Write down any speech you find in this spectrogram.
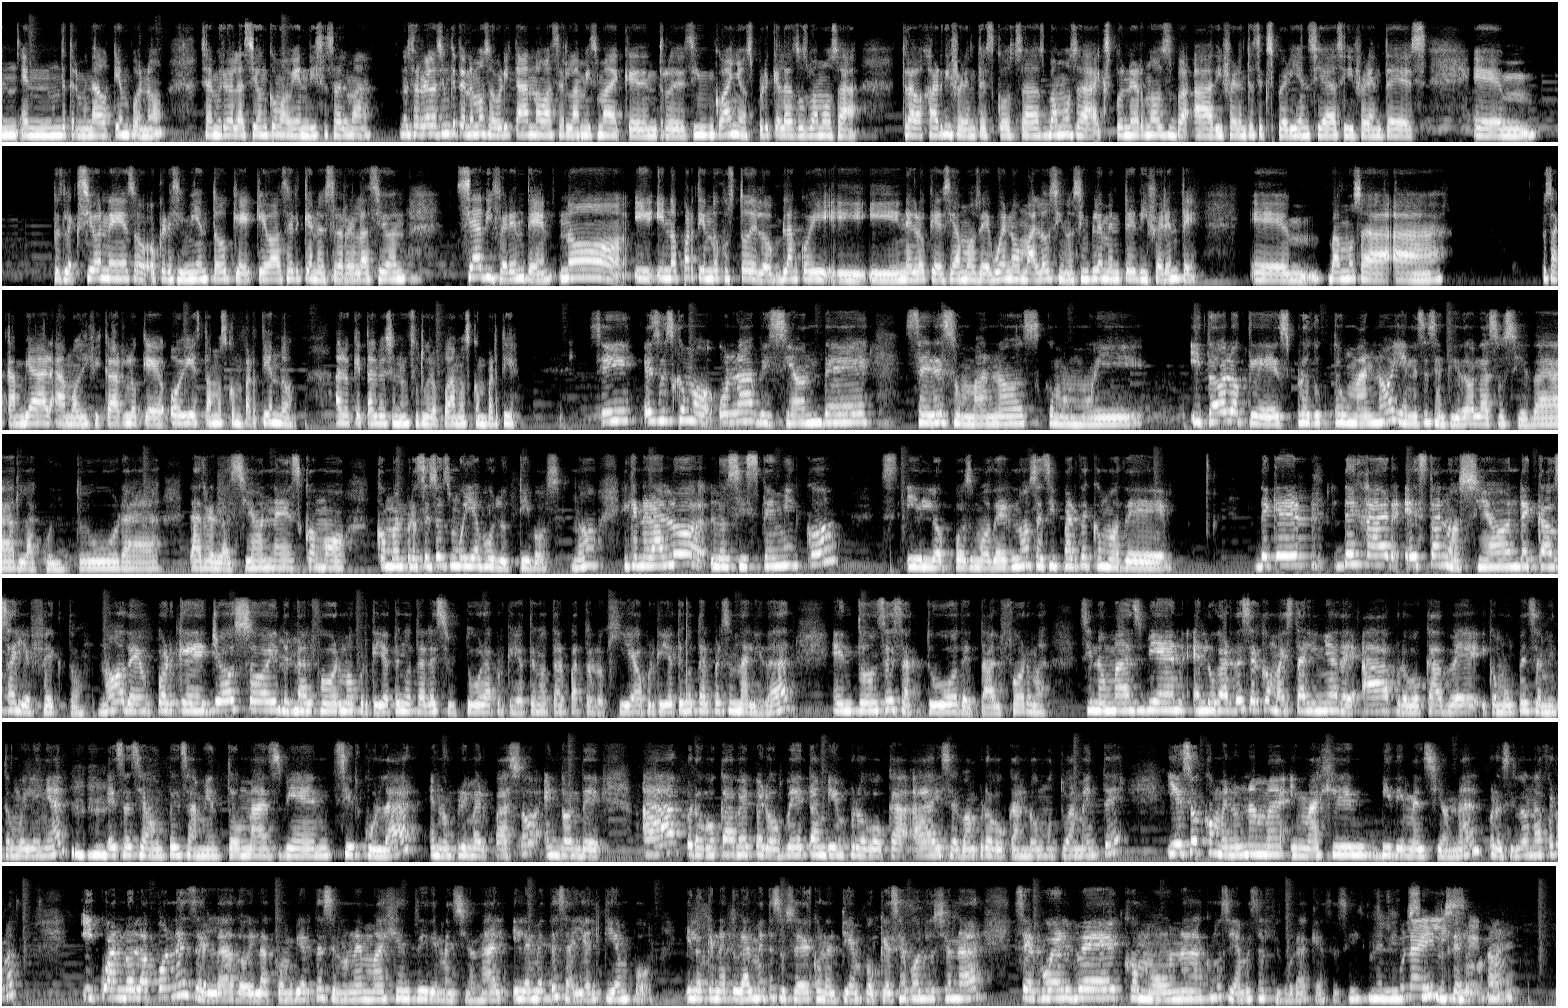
un determinado tiempo, ¿no? O sea, mi relación, como bien dice Salma, nuestra relación que tenemos ahorita no va a ser la misma de que dentro de cinco años, porque las dos vamos a trabajar diferentes cosas, vamos a exponernos a diferentes experiencias y diferentes... Em, pues lecciones o, crecimiento que, va a hacer que nuestra relación sea diferente, no, y, no partiendo justo de lo blanco y, negro que decíamos de bueno o malo, sino simplemente diferente. Em, vamos a, pues a cambiar, a modificar lo que hoy estamos compartiendo, a lo que tal vez en un futuro podamos compartir. Sí, eso es como una visión de seres humanos como muy y todo lo que es producto humano y en ese sentido la sociedad, la cultura, las relaciones, como, como en procesos muy evolutivos, ¿no? En general lo, lo sistémico y lo posmoderno, o sea, sí parte como de de querer dejar esta noción de causa y efecto, ¿no? De porque yo soy de tal forma, porque yo tengo tal estructura, porque yo tengo tal patología o porque yo tengo tal personalidad, entonces actúo de tal forma, sino más bien en lugar de ser como esta línea de A provoca B y como un pensamiento muy lineal, es hacia un pensamiento más bien circular en un primer paso, en donde A provoca B, pero B también provoca A y se van provocando mutuamente y eso como en una imagen bidimensional, por decirlo de una forma. Y cuando la pones de lado y la conviertes en una imagen tridimensional y le metes ahí el tiempo y lo que naturalmente sucede con el tiempo, que es evolucionar, se vuelve como una, ¿cómo se llama esa figura que hace así? Una hélice, ¿no?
